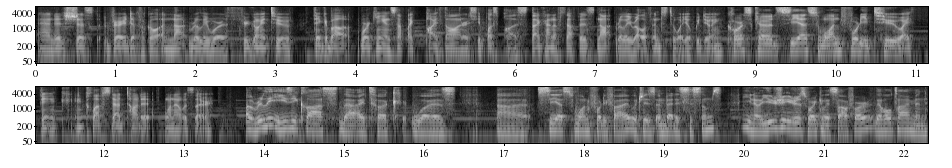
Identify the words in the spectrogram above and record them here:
and it's just very difficult and not really worth if you're going to think about working in stuff like Python or C++, that kind of stuff is not really relevant to what you'll be doing. Course code CS142, I think, and Klefstad taught it when I was there. A really easy class that I took was uh, CS145, which is embedded systems. You know, usually you're just working with software the whole time and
